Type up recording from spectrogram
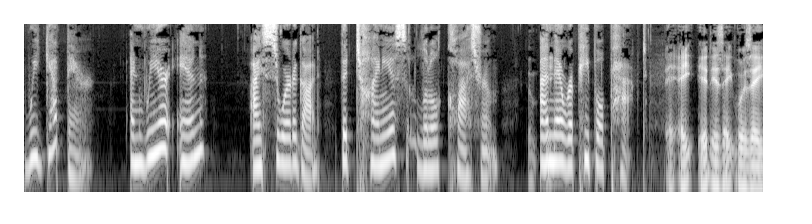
we get there, and we are in. I swear to God, the tiniest little classroom, and there were people packed. a, it is a was a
